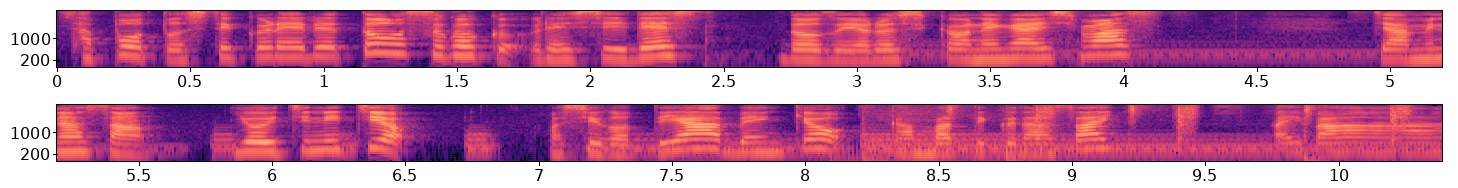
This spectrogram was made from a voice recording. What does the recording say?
サポートしてくれるとすごく嬉しいです。どうぞよろしくお願いします。じゃあ皆さん良い一日を。お仕事や勉強頑張ってください。バイバーイ。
